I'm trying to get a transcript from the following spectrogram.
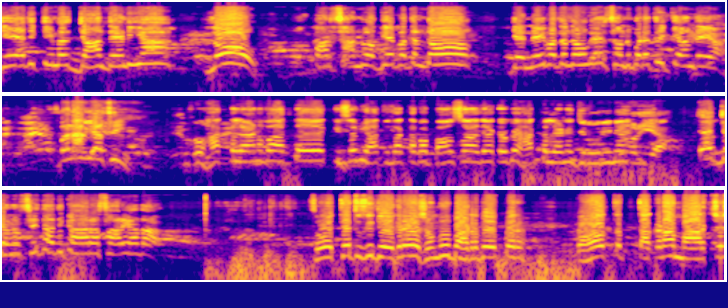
ਜੇ ਇਹਦੀ ਕੀਮਤ ਜਾਨ ਦੇਣੀ ਆ ਲੋ ਪਰ ਸਾਨੂੰ ਅੱਗੇ ਵਧਣ ਦੋ ਜੇ ਨਹੀਂ ਵਧਣ ਦੋਗੇ ਸਾਨੂੰ ਬੜੇ ਤਰੀਕੇ ਆਉਂਦੇ ਆ। ਬਣਾਂਗੇ ਅਸੀਂ। ਸੋ ਹੱਕ ਲੈਣ ਵਾਸਤੇ ਕਿਸੇ ਵੀ ਹੱਦ ਤੱਕ ਆਪਾਂ ਪਹੁੰਚ ਸਕਦੇ ਆ ਕਿਉਂਕਿ ਹੱਕ ਲੈਣੇ ਜ਼ਰੂਰੀ ਨੇ। ਜ਼ਰੂਰੀ ਆ। ਇਹ ਜਨਮ ਸਿੱਧ ਅਧਿਕਾਰ ਆ ਸਾਰਿਆਂ ਦਾ। ਸੋ ਇੱਥੇ ਤੁਸੀਂ ਦੇਖ ਰਹੇ ਹੋ ਸ਼ੰਭੂ ਬਾਰਡਰ ਦੇ ਉੱਪਰ ਬਹੁਤ ਤਕੜਾ ਮਾਰਚ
